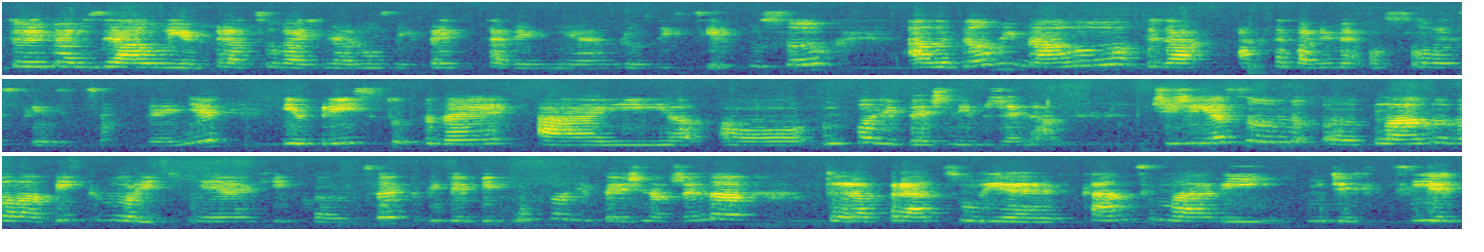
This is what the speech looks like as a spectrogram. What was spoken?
ktoré majú záujem pracovať na rôznych predstaveniach, rôznych cirkusoch, ale veľmi málo, teda ak sa bavíme o slovenskej scéne, je prístupné aj o, úplne bežným ženám. Čiže ja som e, plánovala vytvoriť nejaký koncept, kde by úplne bežná žena, ktorá pracuje v kancelárii, bude chcieť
